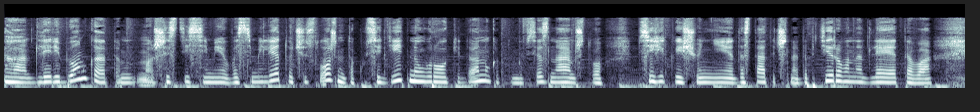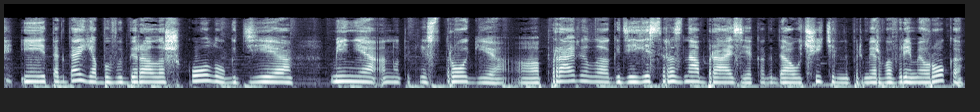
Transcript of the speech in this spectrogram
для ребенка там 6, 7, 8 лет очень сложно так усидеть на уроке, да, ну как-то мы все знаем, что психика еще недостаточно адаптирована для этого. И тогда я бы выбирала школу, где менее, ну, такие строгие а, правила, где есть разнообразие, когда учитель, например, во время урока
